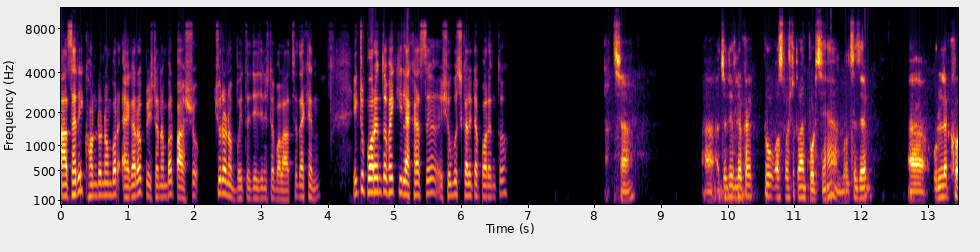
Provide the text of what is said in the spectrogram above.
মাঝারি খন্ড নম্বর ১১ পৃষ্ঠা নম্বর ৫৯৪ তে যে জিনিসটা বলা আছে দেখেন। একটু পড়েন তো ভাই কি লেখা আছে? সবুজ কালিটা পড়েন তো। আচ্ছা। যদি লেখা একটু অস্পষ্ট আমি পড়ছি, হ্যাঁ? বলছে যে, উল্লেখ্য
